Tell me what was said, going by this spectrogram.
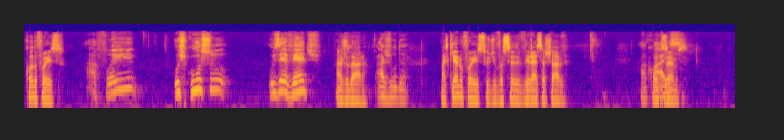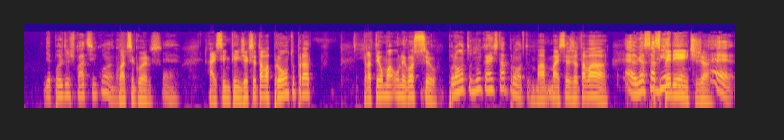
Quando foi isso? Ah, foi os cursos, os eventos, Ajudaram. ajuda. Mas que ano foi isso de você virar essa chave? Rapaz, Quantos anos? Depois de uns 4, 5 anos. Quatro, cinco anos. É. Aí você entendia que você estava pronto para para ter uma, um negócio seu. Pronto, nunca a gente tá pronto. Ma- Mas você já estava É, eu já sabia. experiente que- já. É.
